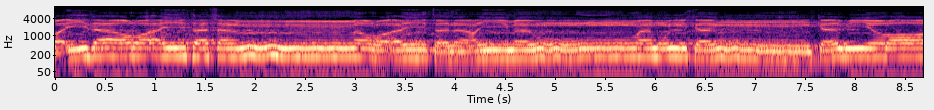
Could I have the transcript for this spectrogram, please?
وإذا رأيت ثم رأيت نعيما وملكا كبيرا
